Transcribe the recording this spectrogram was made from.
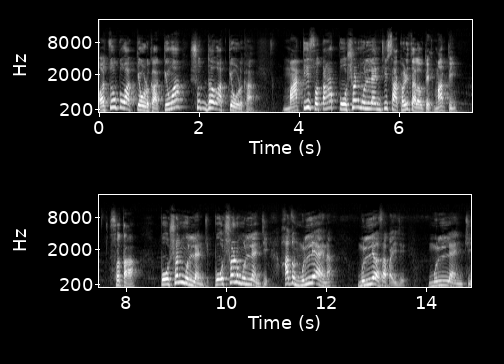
अचूक वाक्य ओळखा किंवा शुद्ध वाक्य ओळखा. माती स्वतः पोषण मूल्यांची साखळी चालवते. माती स्वतः पोषण मूल्यांची पोषण मूल्यांची. हा जो मूल्य आहे ना मूल्य असा पाहिजे. मूल्यांची.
